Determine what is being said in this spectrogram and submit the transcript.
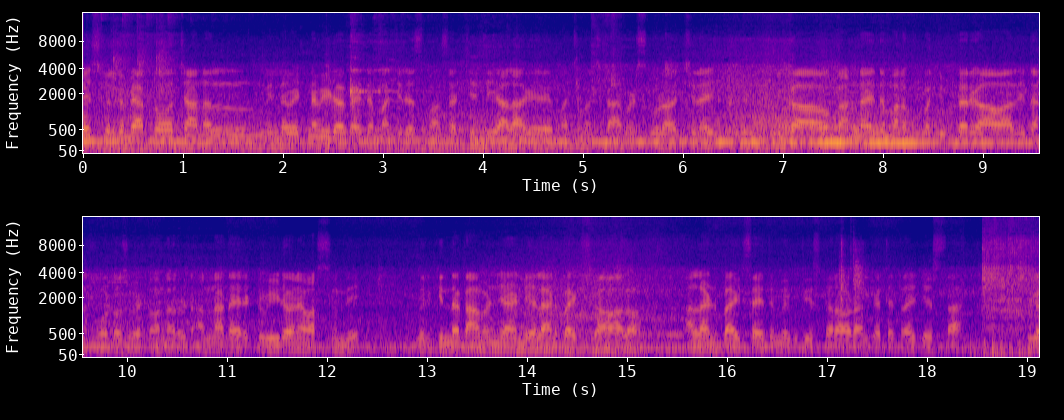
Guys welcome back to our channel నిన్న పెట్టిన వీడియోకి అయితే మంచి రెస్పాన్స్ వచ్చింది. అలాగే మంచి మంచి కామెంట్స్ కూడా వచ్చినాయి. ఇంకా ఒక అన్న అయితే మనకు ఒక జుప్టర్ కావాలి దాని ఫొటోస్ పెట్టమన్నారు. అన్న డైరెక్ట్ వీడియోనే వస్తుంది. మీరు కింద కామెంట్ చేయండి ఎలాంటి బైక్స్ కావాలో. అలాంటి బైక్స్ అయితే మీకు తీసుకురావడానికి అయితే ట్రై చేస్తా. ఇక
